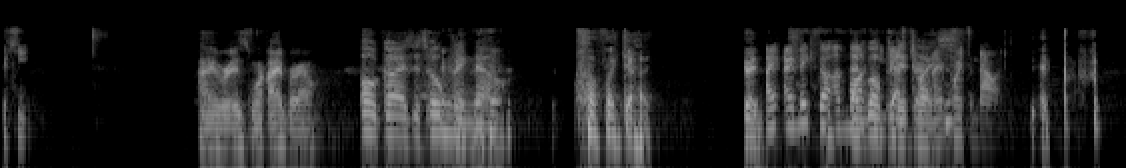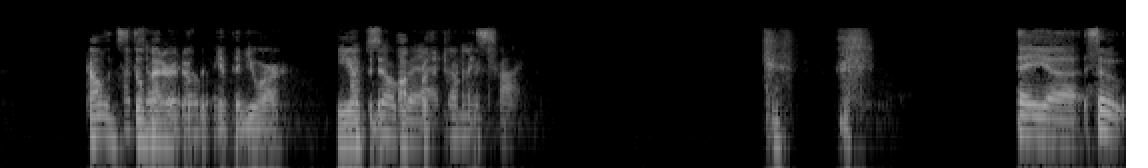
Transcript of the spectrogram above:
The key. I raise one eyebrow. oh, guys, it's opening now. Oh my god. I, I make the unlocking opened it gesture and I twice. point to Mallet. Colin's I'm still so better at at opening opening. it than you are. He I'm opened so it up bad. with it Don't even twice. try. They uh, so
